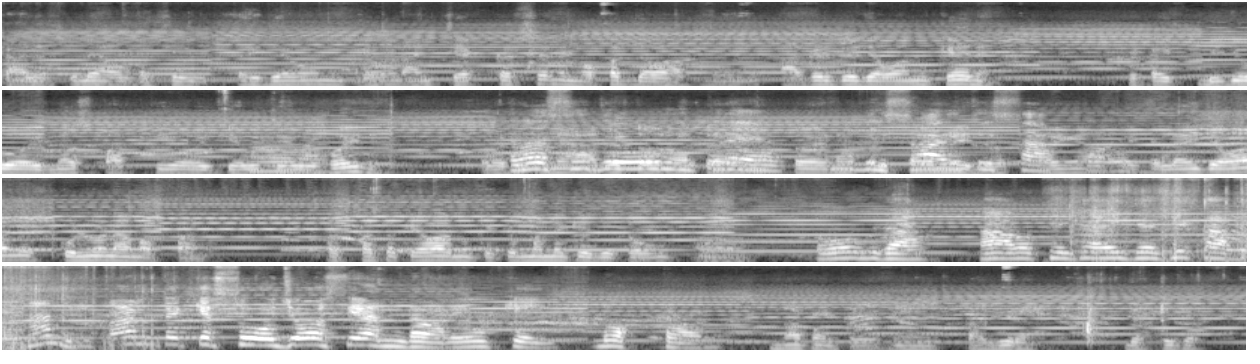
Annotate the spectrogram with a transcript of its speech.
કાલે સ્કૂલે આવું પછી કહી દેવાનું દવા ચેક કરશે ને મફત દવા. આગળ જો જવાનું કહે ને કે કંઈક બીજું હોય નસ પાકતી હોય કેવું તેવું હોય ને તો પછી આગળ તો જેવું નહોતો નીકળે, એનો- તો એનો પૈસા નહીં થી દો સાફ અહીંયા કરે. એટલે લઈ જવાનું સ્કૂલનું નામ આપવાનું. અથવા તો કહેવાનું કે કે મને કહેજો તો હું બધા સારો થઈ જાય જજે કાલે ના? ને કારણ કે સોજો છે અંદર એવું કે. ડોક્ટર. ના પણ તો કાળજી રાખ જતું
